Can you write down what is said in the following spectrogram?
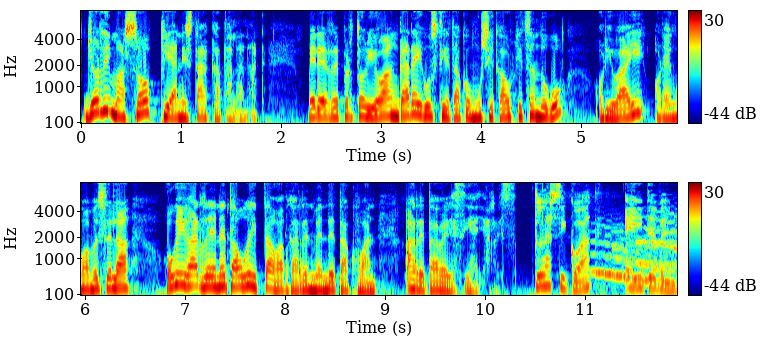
Jordi Maso pianista katalanak. Bere repertorioan gara iguztietako musika aurkitzen dugu, hori bai, oraingoan bezala, hogei garren eta hogeita bat garren mendetakoan, arreta berezia jarriz. Klasikoak eite ben.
